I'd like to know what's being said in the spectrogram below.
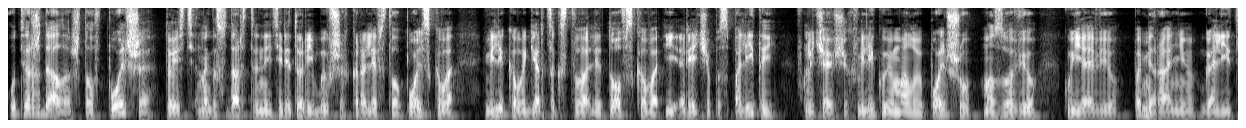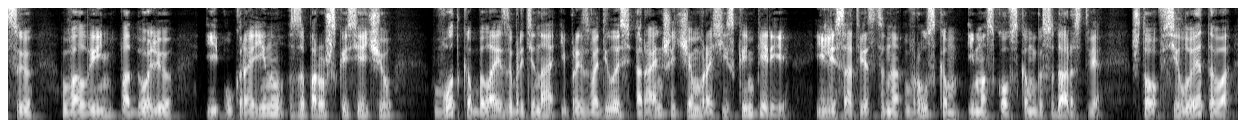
утверждала, что в Польше, то есть на государственной территории бывших королевства Польского, Великого герцогства Литовского и Речи Посполитой, включающих Великую и Малую Польшу, Мазовию, Куявию, Померанию, Галицию, Волынь, Подолию и Украину с Запорожской сечью, водка была изобретена и производилась раньше, чем в Российской империи, или, соответственно, в русском и московском государстве, что в силу этого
